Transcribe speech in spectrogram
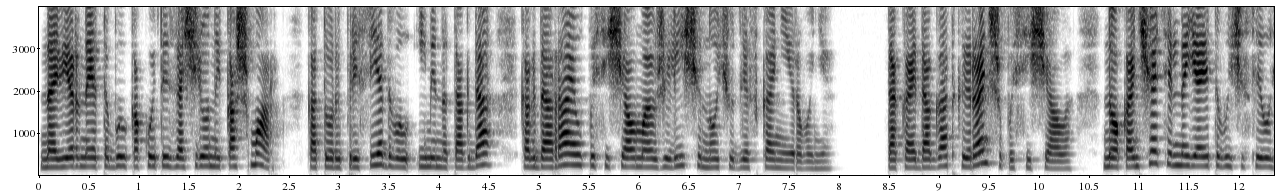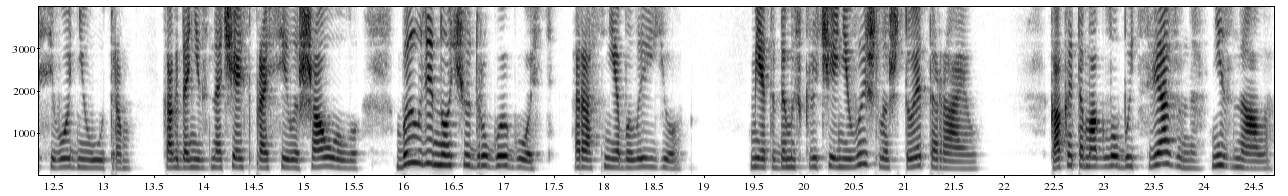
Наверное, это был какой-то изощренный кошмар, который преследовал именно тогда, когда Райл посещал мое жилище ночью для сканирования. Такая догадка и раньше посещала, но окончательно я это вычислила сегодня утром, когда невзначай спросила Шаолу, был ли ночью другой гость, раз не было ее. Методом исключения вышло, что это Райл. Как это могло быть связано, не знала,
